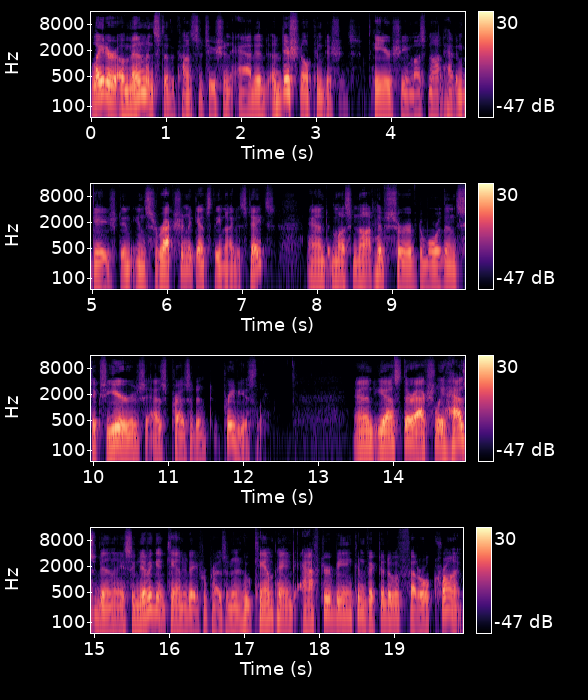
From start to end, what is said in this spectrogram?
Later amendments to the Constitution added additional conditions. He or she must not have engaged in insurrection against the United States and must not have served more than six years as president previously. And yes, there actually has been a significant candidate for president who campaigned after being convicted of a federal crime.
